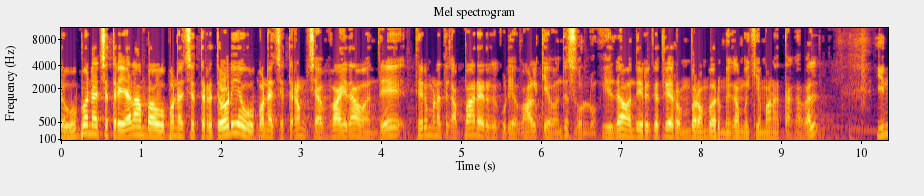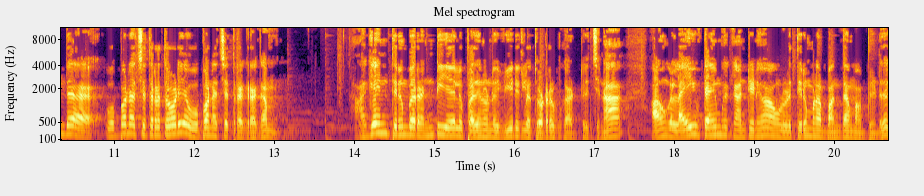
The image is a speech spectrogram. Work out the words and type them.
இந்த உபநட்சத்திரம் ஏழாம் பாவ உபநட்சத்திரத்தோடைய உபநட்சத்திரம் செவ்வாய் தான் வந்து திருமணத்துக்கு அப்பாற இருக்கக்கூடிய வாழ்க்கையை வந்து சொல்லும். இதுதான் வந்து இருக்கிறதுலே ரொம்ப ரொம்ப ஒரு மிக முக்கியமான தகவல். இந்த உபநட்சத்திரத்தோடைய உபநட்சத்திர கிரகம் அகைன் திரும்ப ரெண்டு ஏழு பதினொன்று வீடுகளை தொடர்பு காட்டுச்சுன்னா அவங்க லைஃப் டைமுக்கு கண்டினியூவாக அவங்களோட திருமண பந்தம் அப்படின்றது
